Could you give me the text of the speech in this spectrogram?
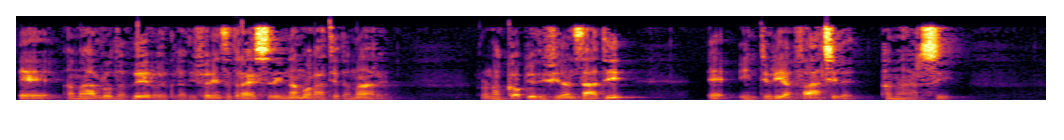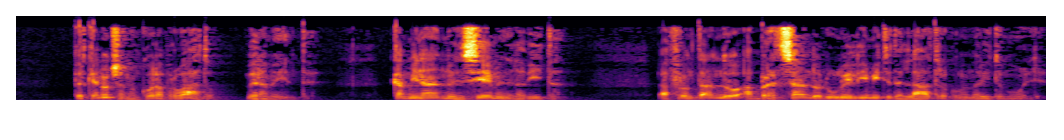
è amarlo davvero, è la differenza tra essere innamorati ed amare. Per una coppia di fidanzati è in teoria facile amarsi, perché non ci hanno ancora provato veramente, camminando insieme nella vita, affrontando, abbracciando l'uno i limiti dell'altro come marito e moglie.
